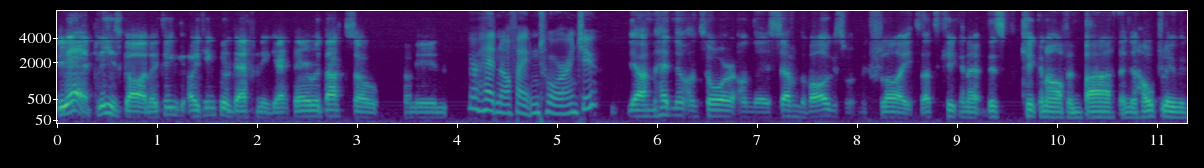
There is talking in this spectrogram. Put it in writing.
Yeah, please God, I think I think we'll definitely get there with that. So I mean, You're heading off out on tour, aren't you? Yeah, I'm heading out on tour on the seventh of August with McFly. So that's kicking out. This kicking off in Bath, and then hopefully, we,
